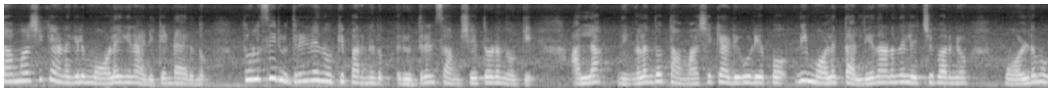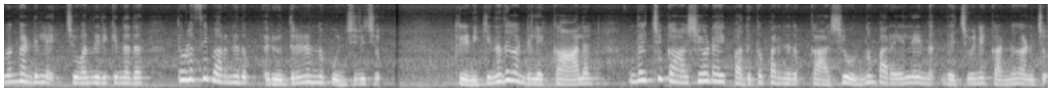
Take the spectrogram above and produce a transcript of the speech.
തമാശയ്ക്കാണെങ്കിലും മോളെ ഇങ്ങനെ അടിക്കണ്ടായിരുന്നു. തുളസി രുദ്രനെ നോക്കി പറഞ്ഞതും രുദ്രൻ സംശയത്തോടെ നോക്കി. അല്ല നിങ്ങളെന്തോ തമാശയ്ക്ക് അടികൂടിയപ്പോൾ നീ മോളെ തല്ലിയതാണെന്ന് ലച്ചു പറഞ്ഞു. മോളുടെ മുഖം കണ്ടില്ലേ ചുവന്നിരിക്കുന്നത്? തുളസി പറഞ്ഞതും രുദ്രനൊന്ന് പുഞ്ചിരിച്ചു. കിണിക്കുന്നത് കണ്ടില്ലേ കാലൻ? ദച്ചു കാശിയോടായി പതുക്കെ പറഞ്ഞതും കാശി ഒന്നും പറയല്ലേ എന്ന് ദച്ചുവിനെ കണ്ണു കാണിച്ചു.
